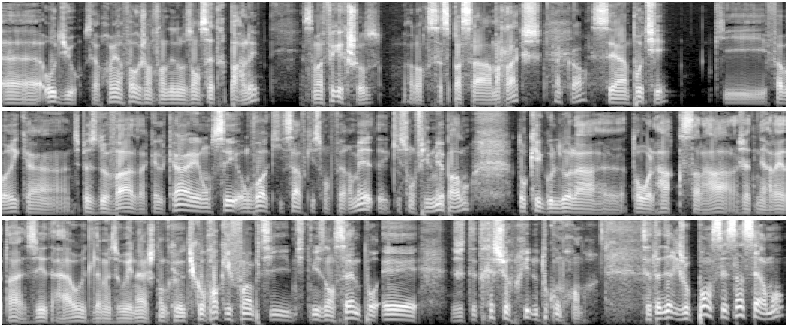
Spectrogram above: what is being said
euh, audio. C'est la première fois que j'entendais nos ancêtres parler. Ça m'a fait quelque chose. Alors ça se passe à Marrakech. D'accord. C'est un potier qui fabrique une espèce de vase à quelqu'un et on sait, on voit qu'ils savent qu'ils sont fermés, euh, qu'ils sont filmés, pardon. Donc euh, donc euh, tu comprends qu'ils font un petit, une petite mise en scène pour et j'étais très surpris de tout comprendre. C'est-à-dire que je pensais sincèrement,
